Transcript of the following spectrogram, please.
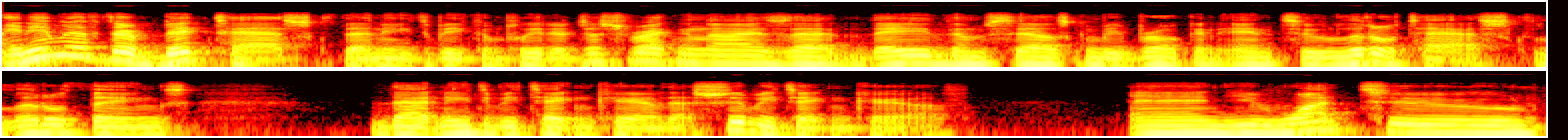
And even if they're big tasks that need to be completed, just recognize that they themselves can be broken into little tasks, little things that need to be taken care of, that should be taken care of. And you want to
